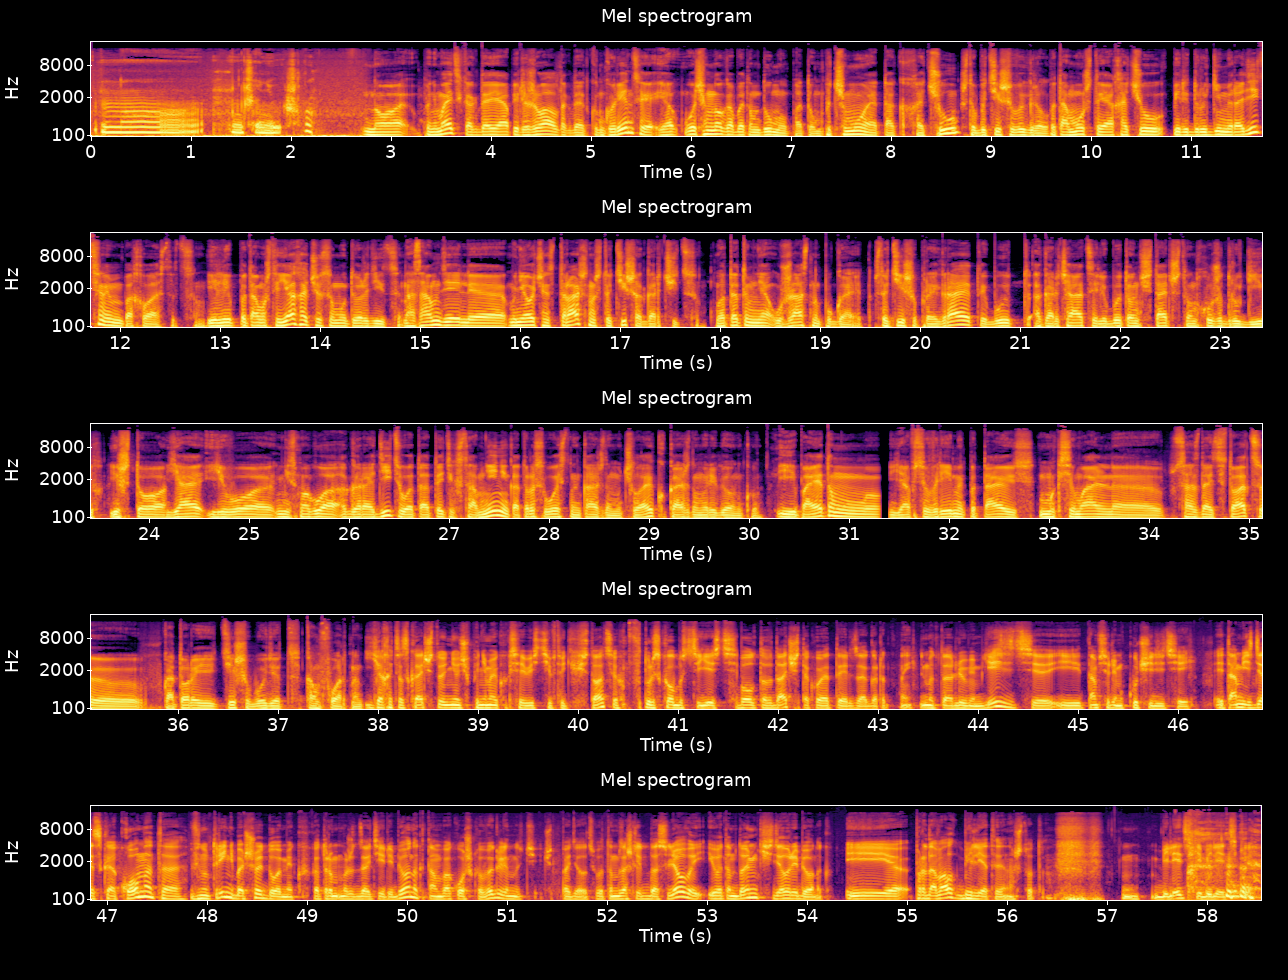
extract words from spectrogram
но ничего не вышло. Но, понимаете, когда я переживал тогда эту конкуренцию, я очень много об этом думал потом. Почему я так хочу, чтобы Тише выиграл? Потому что я хочу перед другими родителями похвастаться? Или потому что я хочу самоутвердиться? На самом деле, мне очень страшно, что Тиша огорчится. Вот это меня ужасно пугает. Что Тиша проиграет и будет огорчаться, или будет он считать, что он хуже других. И что я его не смогу огородить вот от этих сомнений, которые свойственны каждому человеку, каждому ребенку. И поэтому я все время пытаюсь стараюсь максимально создать ситуацию, в которой Тише будет комфортно. Я хотел сказать, что не очень понимаю, как себя вести в таких ситуациях. В Тульской области есть Болтов Дач, такой отель загородный. Мы туда любим ездить, и там все время куча детей. И там есть детская комната, внутри небольшой домик, в котором может зайти ребенок, там в окошко выглянуть, что-то поделать. Вот мы зашли туда с Левой, и в этом домике сидел ребенок. И продавал билеты на что-то. Билетики, билетики.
